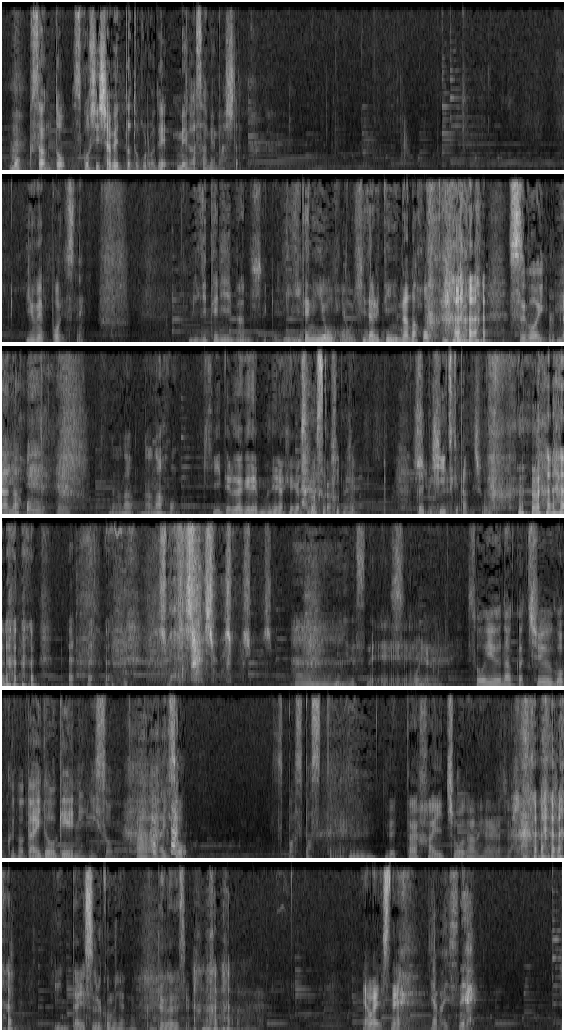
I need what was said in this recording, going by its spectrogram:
モックさんと少し喋ったところで目が覚めました。夢っぽいですね。右手に何でしたっけ？右手に4本左手に7本。すごい。7本って。7, 7本。聞いてるだけで胸焼けがしますからね。どうやって火つけたんでしょうね。いいですねすごいなそういうなんか中国の大道芸人いそう、ああいそう。スパスパスってね。うん、絶対肺超ダメになるやつ引退する頃にはもうグッダグダですよ。やばいですね。やばいですね。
